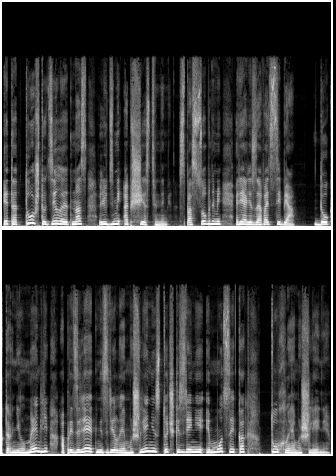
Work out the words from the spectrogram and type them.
Это то, что делает нас людьми общественными, способными реализовать себя. Доктор Нил Недли определяет незрелое мышление с точки зрения эмоций как тухлое мышление.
